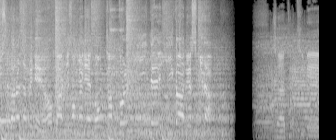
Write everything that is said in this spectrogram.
빛을 발한 장면이에요 자, 기성용의 동점골 2대2가 됐습니다. 자, 두 팀의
